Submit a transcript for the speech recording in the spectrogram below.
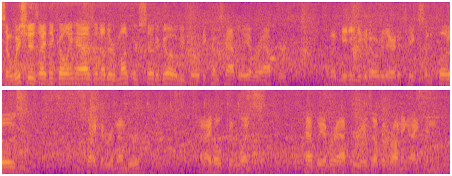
So wishes, I think, only has another month or so to go before it becomes happily ever after. I have a meeting to get over there to take some photos so I can remember. And I hope that once happily ever after is up and running, I can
